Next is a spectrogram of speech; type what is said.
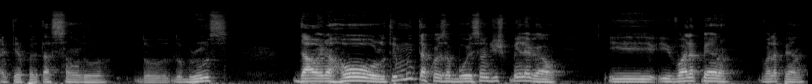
a interpretação do, do, do Bruce. Down in a Hole. Tem muita coisa boa. Esse é um disco bem legal. E, e, vale a pena, vale a pena.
